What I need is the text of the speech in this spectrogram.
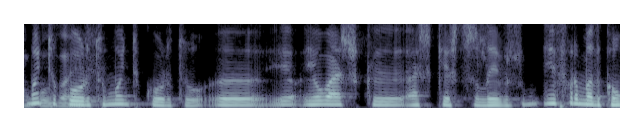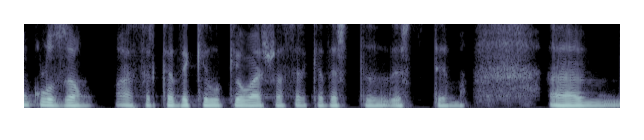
Muito conclusões. curto, muito curto. Uh, eu, eu acho que acho que estes livros, em forma de conclusão acerca daquilo que eu acho acerca deste, deste tema, um,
